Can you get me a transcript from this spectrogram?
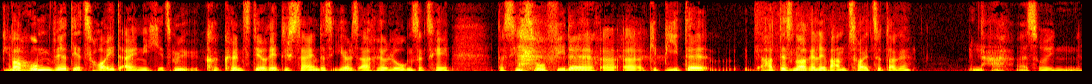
genau. Warum wird jetzt heute eigentlich, jetzt könnte es theoretisch sein, dass ihr als Archäologen sagt, hey, das sind so viele äh, äh, Gebiete. Hat das noch Relevanz heutzutage? Na, also in,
